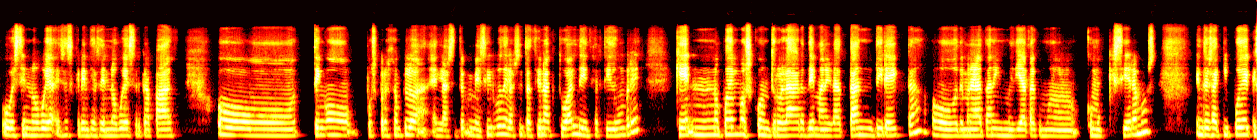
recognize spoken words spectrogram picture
o ese no voy esas creencias de no voy a ser capaz o tengo, pues por ejemplo, en la, me sirvo de la situación actual de incertidumbre que no podemos controlar de manera tan directa o de manera tan inmediata como, como quisiéramos. Entonces aquí puede que,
